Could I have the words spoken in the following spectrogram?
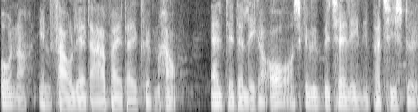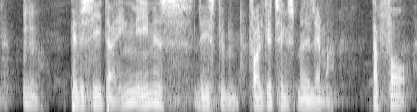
under en faglært arbejder i København, alt det, der ligger over, skal vi betale ind i partistøtte. Mm. Det vil sige, at der er ingen enhedsliste folketingsmedlemmer, der får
